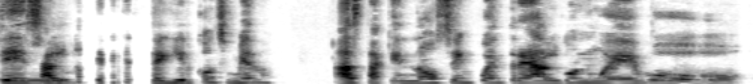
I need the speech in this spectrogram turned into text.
Es algo que tienen que seguir consumiendo hasta que no se encuentre algo nuevo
